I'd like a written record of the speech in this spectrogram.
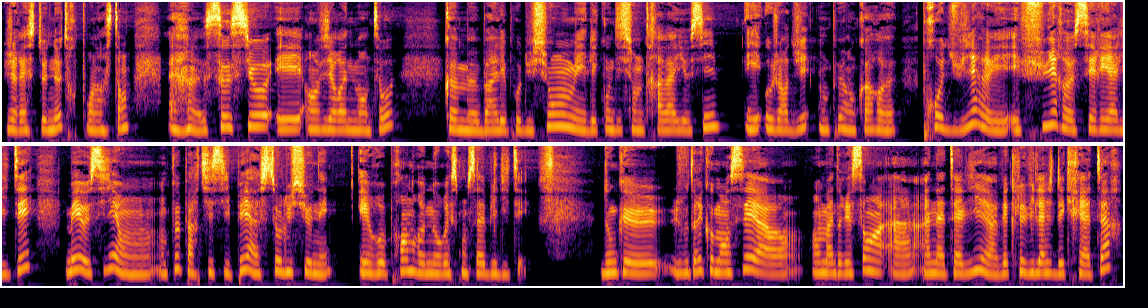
je reste neutre pour l'instant, sociaux et environnementaux, comme ben, les pollutions, mais les conditions de travail aussi, et aujourd'hui, on peut encore euh, produire et, fuir euh, ces réalités, mais aussi on, peut participer à solutionner et reprendre nos responsabilités. Donc, euh, je voudrais commencer en m'adressant à, Nathalie avec le village des créateurs.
